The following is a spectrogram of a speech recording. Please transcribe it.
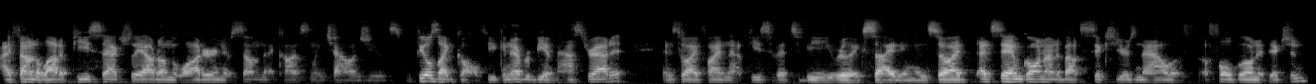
I found a lot of peace actually out on the water, and was something that constantly challenged you. It's, it feels like golf; you can never be a master at it, and so I find that piece of it to be really exciting. And so I'd, I'd say I'm going on about six years now of a full-blown addiction,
